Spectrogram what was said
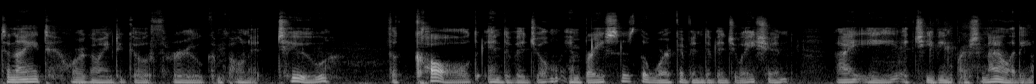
Tonight, we're going to go through component two. The called individual embraces the work of individuation, i.e., achieving personality.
